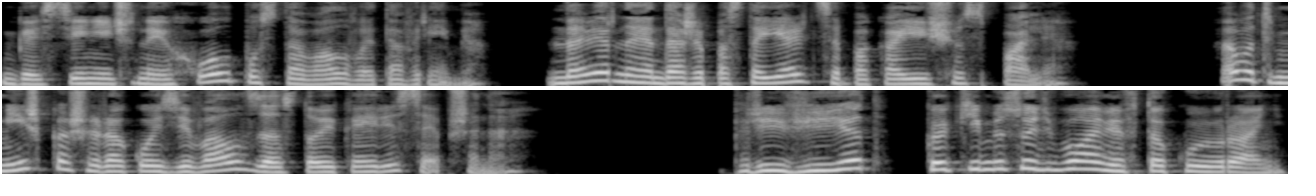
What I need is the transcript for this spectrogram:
Гостиничный холл пустовал в это время. Наверное, даже постояльцы пока еще спали. А вот Мишка широко зевал за стойкой ресепшена. «Привет! Какими судьбами в такую рань?»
